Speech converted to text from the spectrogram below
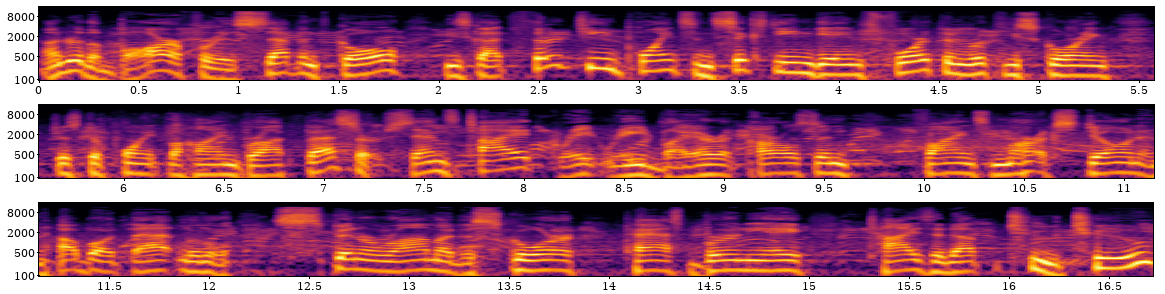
under the bar for his seventh goal. He's got 13 points in 16 games, fourth in rookie scoring, just a point behind Brock Boeser. Sens tie it. Great read by Erik Karlsson. Finds Mark Stone, and how about that little spinorama to score past Bernier? Ties it up 2 2.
